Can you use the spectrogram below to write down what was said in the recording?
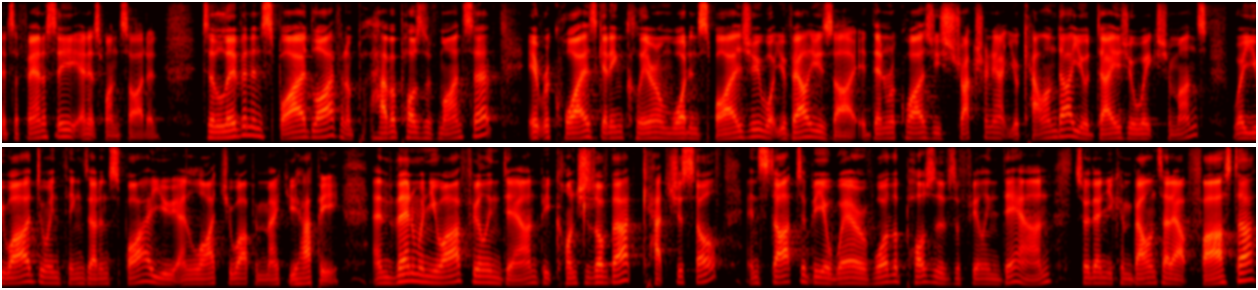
it's a fantasy and it's one-sided. To live an inspired life and have a positive mindset, it requires getting clear on what inspires you, what your values are. It then requires you structuring out your calendar, your days, your weeks, your months, where you are doing things that inspire you and light you up and make you happy. And then when you are feeling down, be conscious of that, catch yourself, and start to be aware of what are the positives of feeling down so then you can balance that out faster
